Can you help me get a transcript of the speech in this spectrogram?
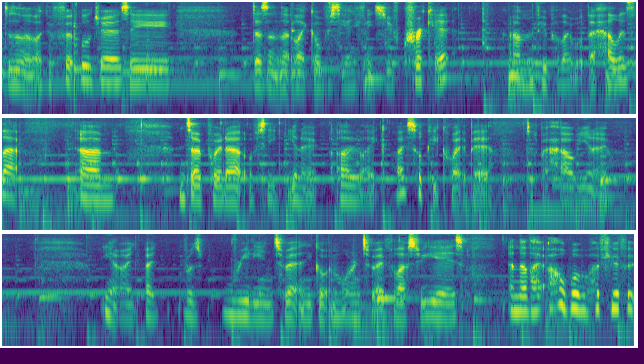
doesn't look like a football jersey, doesn't look like obviously anything to do with cricket. Um, and people are like, what the hell is that? Um, and so I point out, obviously, you know, I like ice hockey quite a bit, just about how, you know, you know, I, I was really into it and gotten more into it over the last few years. And they're like, oh, well, have you ever,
